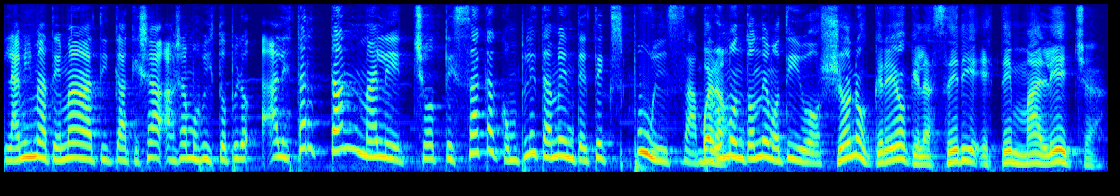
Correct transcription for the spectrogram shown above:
la misma temática que ya hayamos visto, pero al estar tan mal hecho, te saca completamente, te expulsa por un montón de motivos. Yo no creo que la serie esté mal hecha.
